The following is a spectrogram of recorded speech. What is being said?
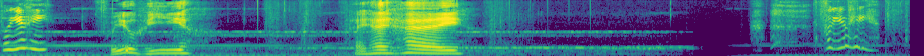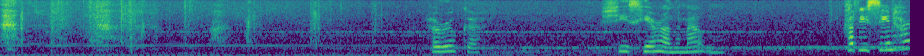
Fuyuhi, Fuyuhi. Hey, hey, hey. Fuyuhi! Haruka. She's here on the mountain. Have you seen her?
